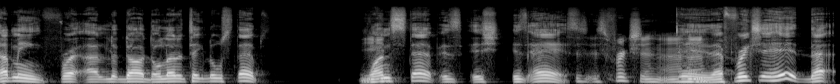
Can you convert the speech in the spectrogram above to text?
I mean, for uh, look, dog, don't let her take those steps. Yeah. One step is is is ass. It's, it's friction. Uh-huh. Yeah, that friction hit. That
